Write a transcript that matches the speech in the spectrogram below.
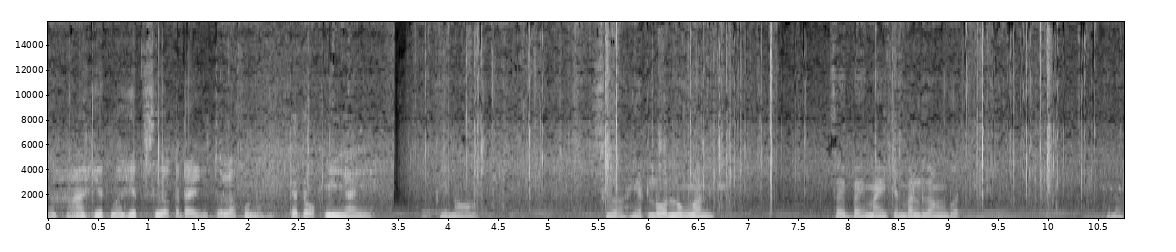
มาหาเห็ดเมื่อเห็ดเสือก็ได้อยู่ตัวละคนนะแต่ดอกนี่ไงพี่น้อง เสือเห็ดโลนลงมันใส่ใบไม้จนว่าเหลืองเบิดพุ่นนะ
